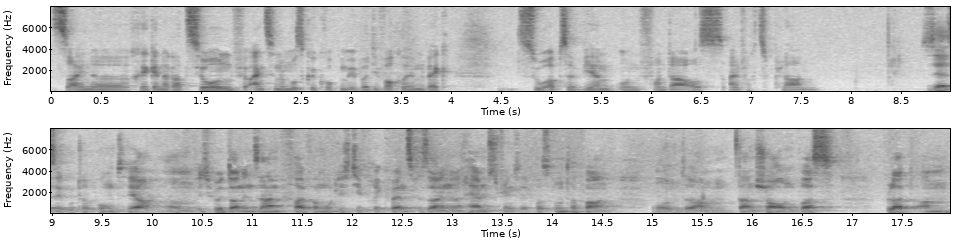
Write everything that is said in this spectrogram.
seine Regeneration für einzelne Muskelgruppen über die Woche hinweg zu observieren und von da aus einfach zu planen. Sehr, sehr guter Punkt, ja. Ähm, ich würde dann in seinem Fall vermutlich die Frequenz für seine Hamstrings etwas runterfahren und ähm, dann schauen, was bleibt an,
